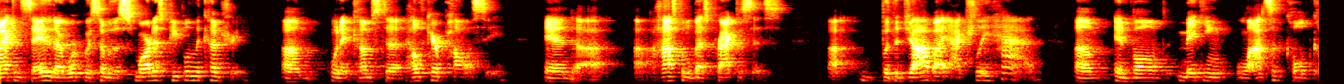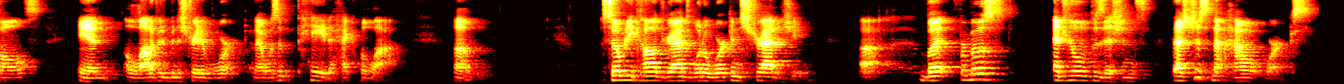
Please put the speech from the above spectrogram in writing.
I can say that I work with some of the smartest people in the country um, when it comes to healthcare policy and uh, uh hospital best practices. Uh, but the job I actually had um, involved making lots of cold calls and a lot of administrative work, and I wasn't paid a heck of a lot. Um, so many college grads want to work in strategy, uh, but for most entry level positions, that's just not how it works.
